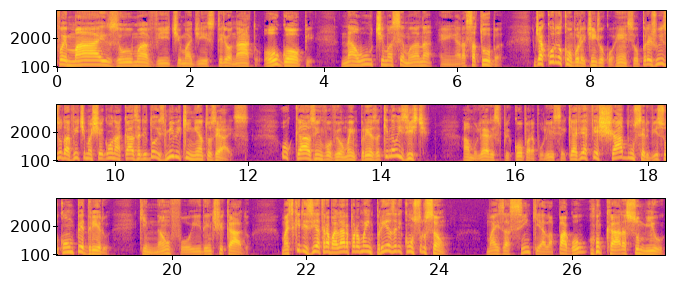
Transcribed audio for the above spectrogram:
foi mais uma vítima de estelionato ou golpe na última semana em Araçatuba. De acordo com o boletim de ocorrência, o prejuízo da vítima chegou na casa de R$ 2.500. O caso envolveu uma empresa que não existe a mulher explicou para a polícia que havia fechado um serviço com um pedreiro, que não foi identificado, mas que dizia trabalhar para uma empresa de construção. Mas assim que ela pagou, o cara sumiu.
